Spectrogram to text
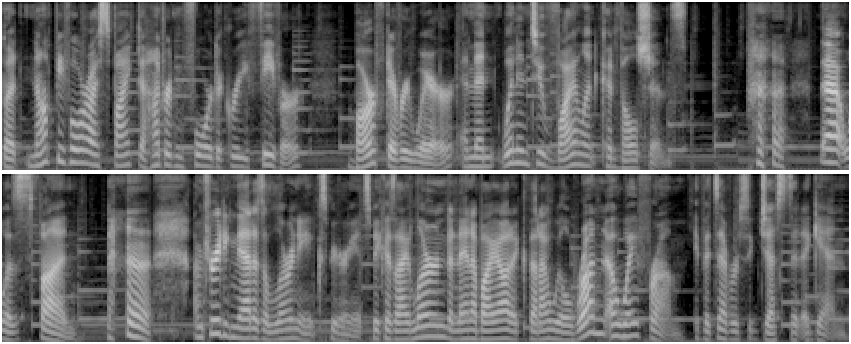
But not before I spiked 104 degree fever, barfed everywhere, and then went into violent convulsions. that was fun. I'm treating that as a learning experience because I learned an antibiotic that I will run away from if it's ever suggested again.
